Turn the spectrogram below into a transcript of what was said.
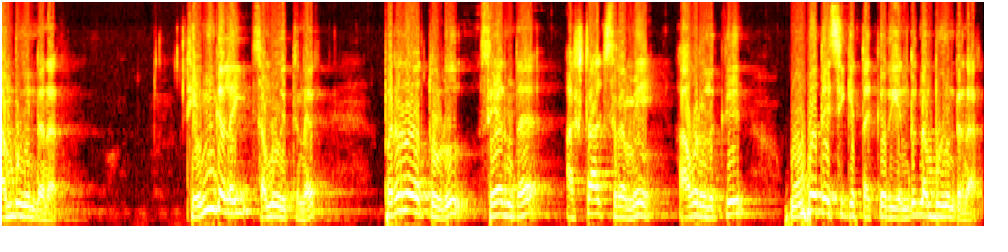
நம்புகின்றனர். தென்கலை சமூகத்தினர் பிரணவத்தோடு சேர்ந்த அஷ்டாட்சரமே அவர்களுக்கு உபதேசிக்கத்தக்கது என்று நம்புகின்றனர்.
